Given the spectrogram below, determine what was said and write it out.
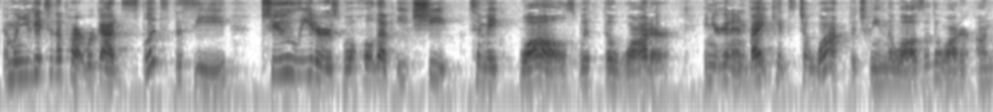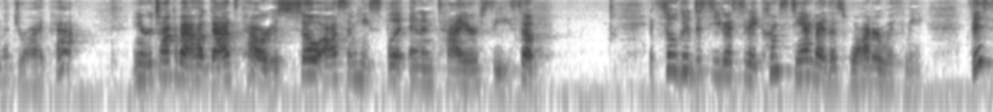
And when you get to the part where God splits the sea, two leaders will hold up each sheet to make walls with the water. And you're going to invite kids to walk between the walls of the water on the dry path. And you're going to talk about how God's power is so awesome, he split an entire sea. So, It's so good to see you guys today. Come stand by this water with me. This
